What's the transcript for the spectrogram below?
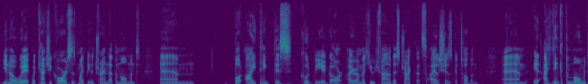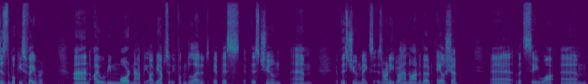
you know with with catchy choruses might be the trend at the moment. Um but i think this could be a goer I, i'm a huge fan of this track that's Ailse's Go Tobann um it i think at the moment is the bookie's favorite and I would be more than happy. I'd be absolutely fucking delighted if this if this tune um if this tune makes it. Is there any do I know anything about Ailse? Uh, let's see what um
